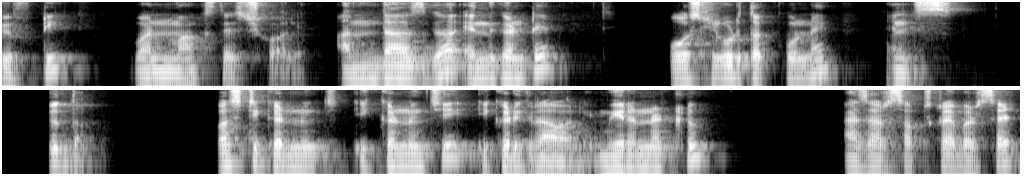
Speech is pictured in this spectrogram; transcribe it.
fifty one marks తెచ్చుకోవాలి. అందాజ్గా ఎందుకంటే పోస్టులు కూడా తక్కువ ఉన్నాయి. హెన్స్ చూద్దాం. ఫస్ట్ ఇక్కడ నుంచి ఇక్కడ నుంచి ఇక్కడికి రావాలి. మీరు అన్నట్లు యాజ్ ఆర్ సబ్స్క్రైబర్ సైడ్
